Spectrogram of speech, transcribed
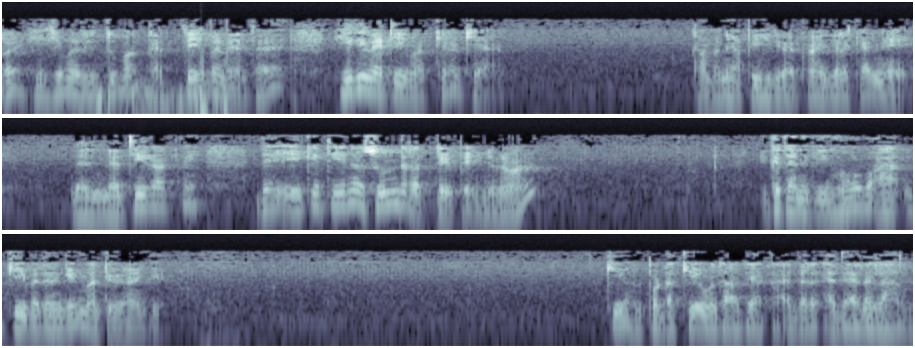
ඔය කිසිම රිදුමක් ඇත්තේම නැත. හිරි වැටීමක් කියලා කියන්නේ. තමනේ අපි හිරි වැටෙනවා කියලා කියන්නේ දැන් නැති එකක් නේ. දැන් ඒකේ තියෙන සුන්දරත්වය පෙන්නනවා. එක තැනකින් හෝ කීප තැනකින් මතුවෙනවා කියන. කියන්න පොඩ්ඩක් කියමු තව ටිකක් ඇද ඇද ඇද ගහමු.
